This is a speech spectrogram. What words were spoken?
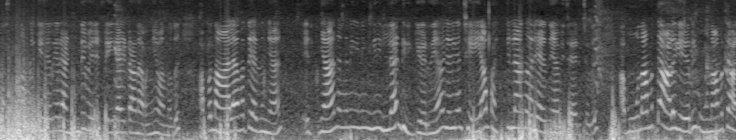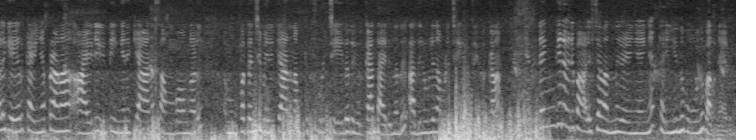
ഫസ്റ്റ് നമ്മൾ കയറിയ രണ്ടുപേര് ഫെയിലായിട്ടാണ് ഇറങ്ങി വന്നത്. അപ്പോൾ നാലാമത്തെ ആയിരുന്നു ഞാൻ. ഞാൻ അങ്ങനെ ഇങ്ങനെ ഇങ്ങനെ ഇല്ലാണ്ടിരിക്കുമായിരുന്നു ഞാൻ വിചാരിച്ചു ഞാൻ ചെയ്യാൻ പറ്റില്ല എന്ന് വരെയായിരുന്നു ഞാൻ വിചാരിച്ചത്. ആ മൂന്നാമത്തെ ആൾ കയറി മൂന്നാമത്തെ ആൾ കയറി കഴിഞ്ഞപ്പോഴാണ് ഐഡിയ കിട്ടി. ഇങ്ങനെയൊക്കെയാണ് സംഭവങ്ങൾ മുപ്പത്തഞ്ച് മിനിറ്റ് ആണ് നമുക്ക് ഫുൾ ചെയ്ത് തീർക്കാൻ തരുന്നത്. അതിനുള്ളിൽ നമ്മൾ ചെയ്ത് തീർക്കണം. എന്തെങ്കിലും ഒരു പാളിച്ച വന്നു കഴിഞ്ഞ് കഴിഞ്ഞാൽ കയ്യിൽ നിന്ന് പോകുമെന്ന് പറഞ്ഞായിരുന്നു.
